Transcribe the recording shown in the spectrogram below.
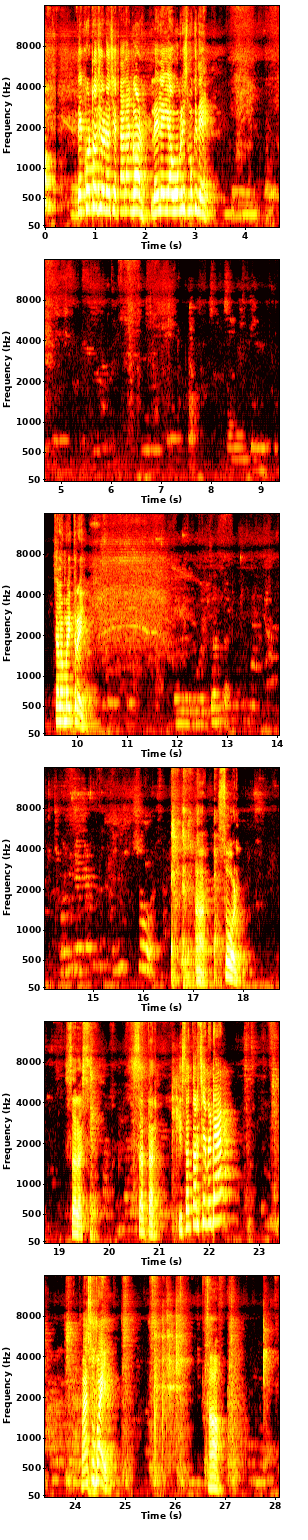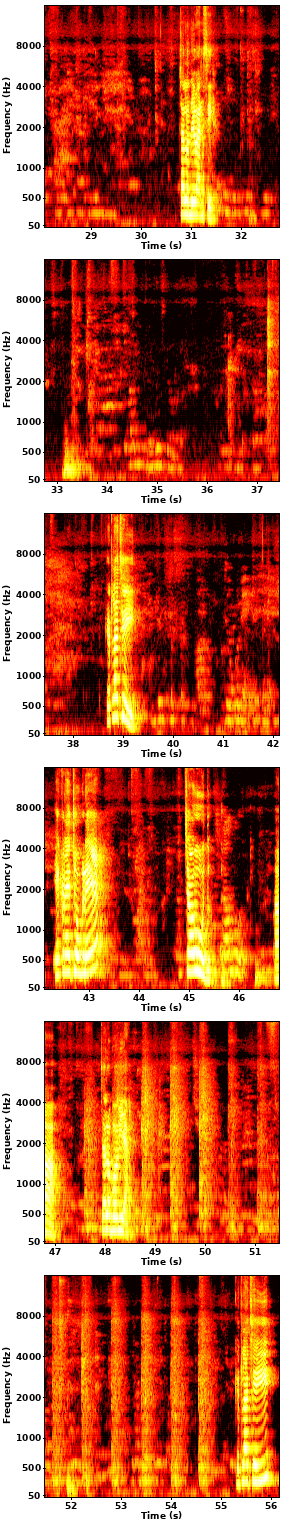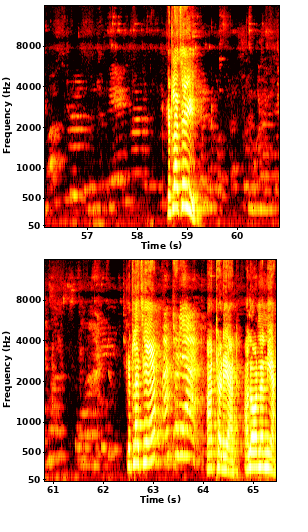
તે ખોટો જોડ્યો છે, તારા ગણ લઈ લઈ, આ ઓગણીસ મૂકી દે. ચાલો મૈત્રી હા, સોળ. સરસ. સત્તર. એ સત્તર છે બેટા? વાસુભાઈ. હા. ચાલો દેવાંશી કેટલા છે ઈ? એકડે ચોગડે ચૌદ. હા. ચાલો ભવ્યા. કેટલા છે ઈ? કેટલા છે ઈ? કેટલા છે? આઠડે આઠ. હાલો, અનન્યા.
